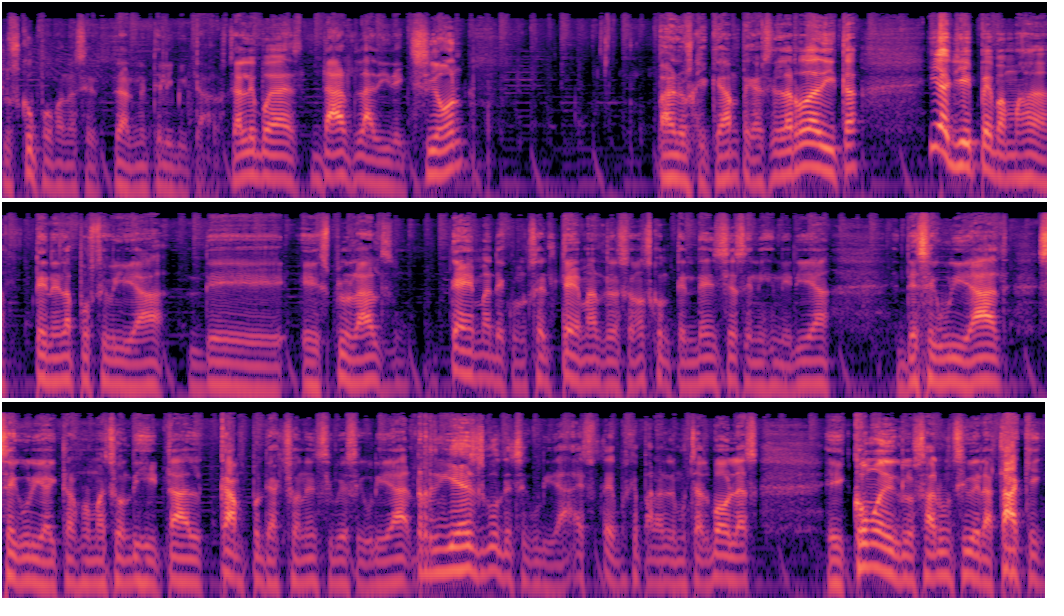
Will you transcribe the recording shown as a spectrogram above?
los cupos van a ser realmente limitados. Ya les voy a dar la dirección para los que quieran pegarse en la rodadita y allí pues, vamos a tener la posibilidad de explorar temas, de conocer temas relacionados con tendencias en ingeniería de seguridad, seguridad y transformación digital, campos de acción en ciberseguridad, riesgos de seguridad, eso tenemos que pararle muchas bolas, eh, cómo desglosar un ciberataque,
